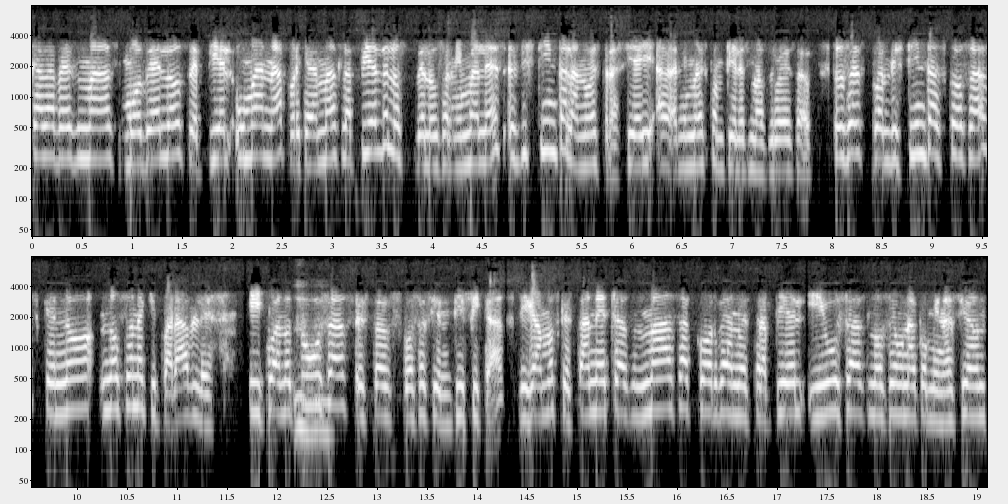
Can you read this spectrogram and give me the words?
cada vez más modelos de piel humana, porque además la piel de los, de los animales es distinta a la nuestra, si hay animales con pieles más gruesas, entonces con distintas cosas que no, no son equiparables, y cuando tú usas estas cosas científicas, digamos que están hechas más acorde a nuestra piel y usas, no sé, una combinación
